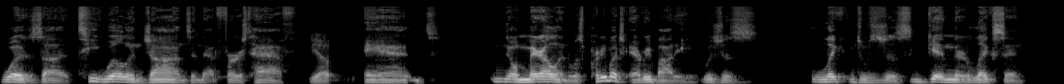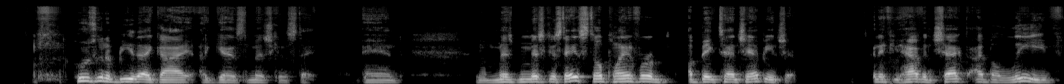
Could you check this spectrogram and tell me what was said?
was uh, T. Will and Johns in that first half. Yep. And you know Maryland was pretty much everybody was just lick was just getting their licks in. Who's going to be that guy against Michigan State? And you know Michigan State is still playing for a, a Big Ten championship. And if you haven't checked, I believe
